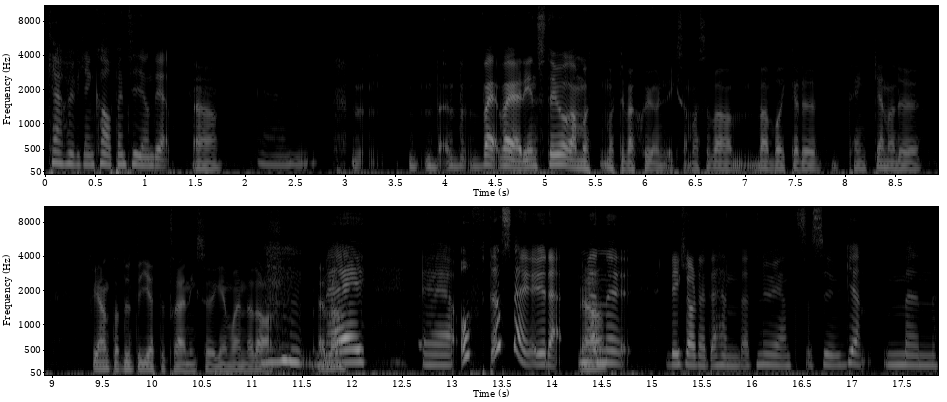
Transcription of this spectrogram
kanske vi kan kapa en tiondel. Ja. V- vad är din stora mot- motivation liksom? Alltså vad, vad brukar du tänka när du för jag antar att du inte är jätteträningssugen varenda dag? eller? Nej, eh, oftast är jag ju det. Ja. Men eh, det är klart att det händer att nu är jag inte så sugen. Men,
